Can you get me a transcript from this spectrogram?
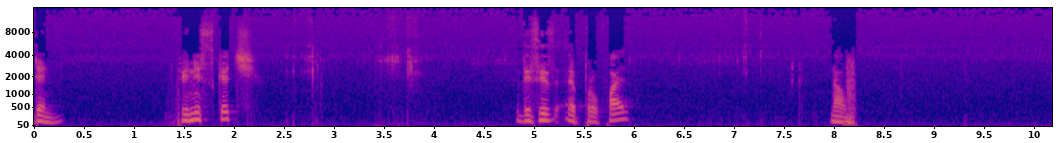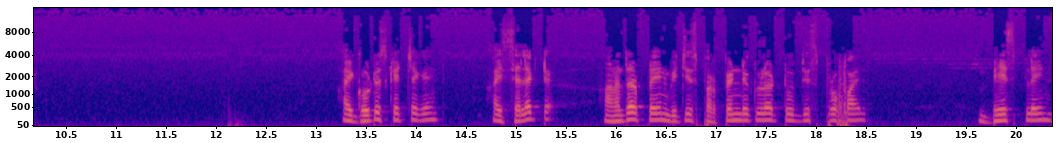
Then finish sketch. This is a profile. Now I go to sketch again. I select another plane which is perpendicular to this profile. Base plane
